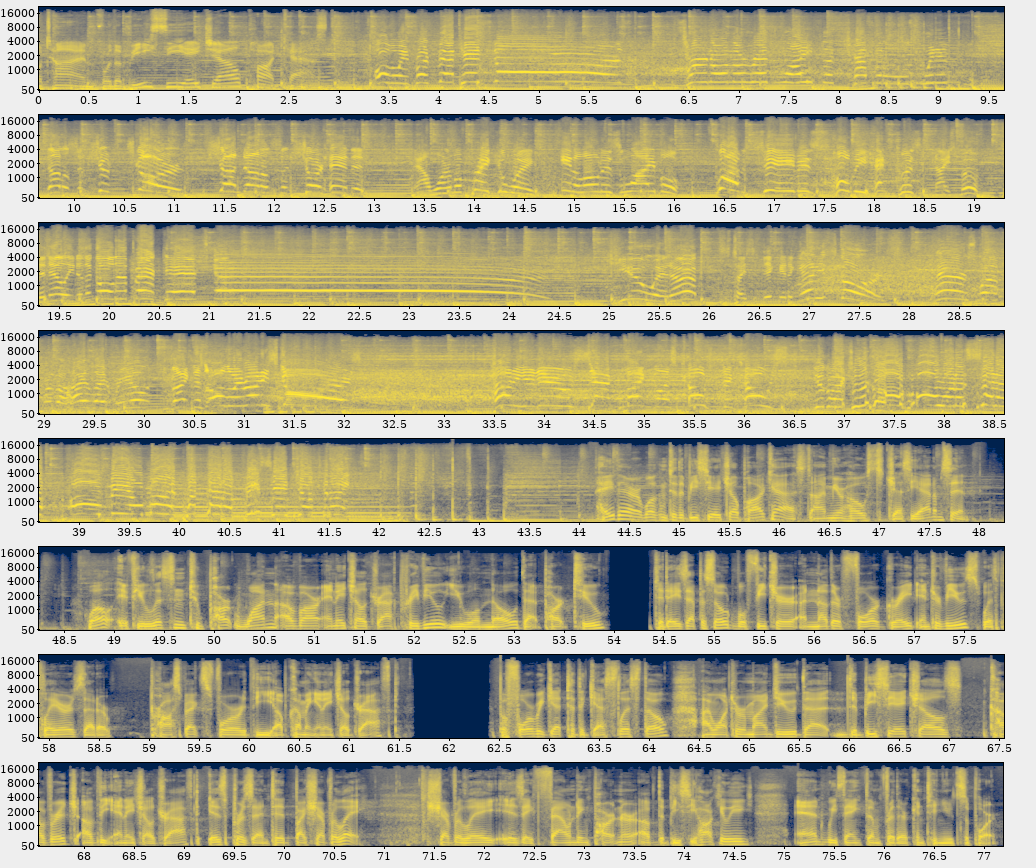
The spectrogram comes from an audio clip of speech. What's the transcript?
Now, time for the BCHL podcast. All the way front, backhand scores! Turn on the red light, the Capitals win it. Donaldson shoots, scores! Sean Donaldson shorthanded. Now one of a breakaway. In alone is Leibel. Glove save is Hobie Hedquist. Nice move. Tonelli to the goal to the backhand. Scores! Cue it up. Tyson Dickett again. He scores. There's one for the highlight reel. Magnus all the way around. He scores! How do you do? Zach Michaelis coast to coast. You go back to the goal. Oh, what a setup. Oh, me, oh, my. Put that on BCHL tonight. Hey there, welcome to the BCHL podcast. I'm your host, Jesse Adamson. Well, if you listened to part one of our NHL draft preview, you will know that part two, today's episode, will feature another four great interviews with players that are prospects for the upcoming NHL draft. Before we get to the guest list, though, I want to remind you that the BCHL's coverage of the NHL draft is presented by Chevrolet. Chevrolet is a founding partner of the BC Hockey League, and we thank them for their continued support.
